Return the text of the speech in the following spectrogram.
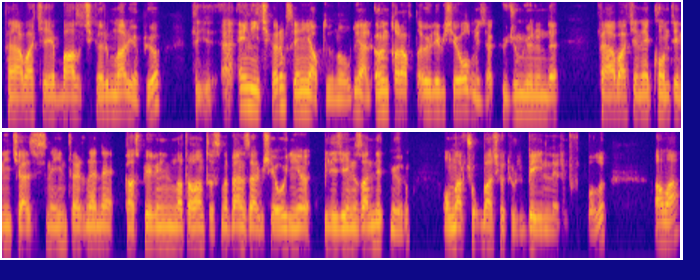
Fenerbahçe'ye bazı çıkarımlar yapıyor. En iyi çıkarım senin yaptığın oldu. Yani ön tarafta öyle bir şey olmayacak. Hücum yönünde Fenerbahçe ne Conte'nin Chelsea'sine, Inter'ine ne Gasperi'nin Atalanta'sına benzer bir şey oynayabileceğini zannetmiyorum. Onlar çok başka türlü beyinlerin futbolu. Ama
